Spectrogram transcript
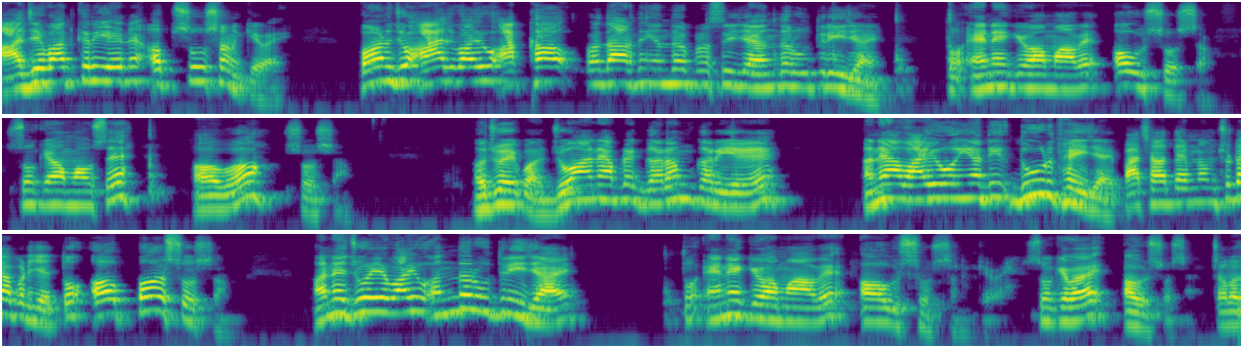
આજે વાત કરીએ એને અપશોષણ કહેવાય. પણ જો આ જ વાયુ આખા પદાર્થની અંદર પ્રસરી જાય, અંદર ઉતરી જાય, તો એને કહેવામાં આવે અવશોષણ. શું કહેવામાં આવશે? અવશોષણ. હજુ એકવાર, જો આને આપણે ગરમ કરીએ અને આ વાયુઓ અહીંયાથી દૂર થઈ જાય, પાછા હતા એમને છૂટા પડી જાય, તો અપશોષણ. અને જો એ વાયુ અંદર ઉતરી જાય, તો એને કહેવામાં આવે અવશોષણ કહેવાય. શું કહેવાય? અવશોષણ. ચલો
